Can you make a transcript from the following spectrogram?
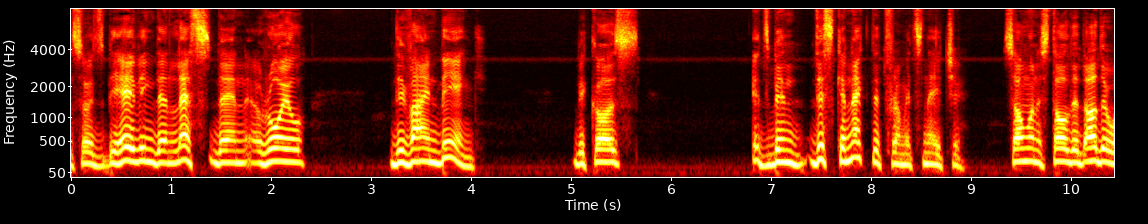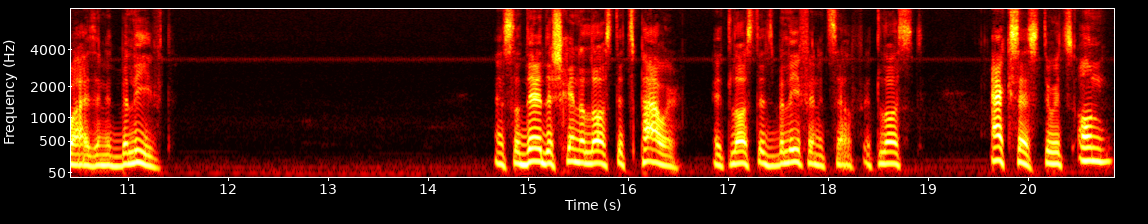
So it's behaving then less than a royal divine being because it's been disconnected from its nature. Someone has told it otherwise and it believed. And so there the Shekhinah lost its power. It lost its belief in itself. It lost access to its own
